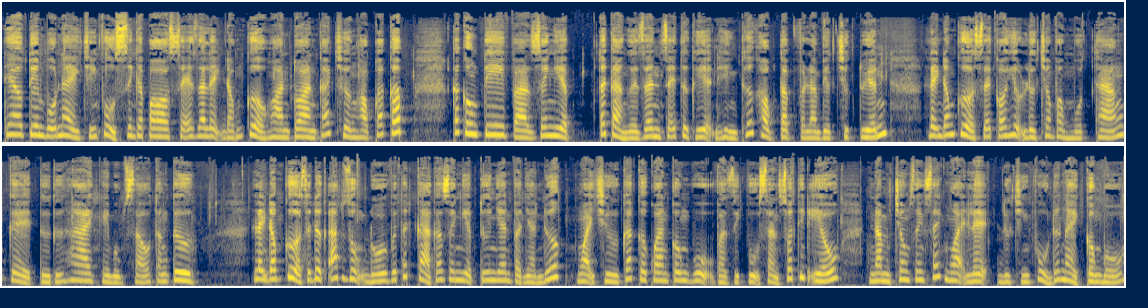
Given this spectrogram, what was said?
Theo tuyên bố này, chính phủ Singapore sẽ ra lệnh đóng cửa hoàn toàn các trường học các cấp, các công ty và doanh nghiệp. Tất cả người dân sẽ thực hiện hình thức học tập và làm việc trực tuyến. Lệnh đóng cửa sẽ có hiệu lực trong vòng một tháng kể từ thứ hai ngày 6 tháng 4. Lệnh đóng cửa sẽ được áp dụng đối với tất cả các doanh nghiệp tư nhân và nhà nước, ngoại trừ các cơ quan công vụ và dịch vụ sản xuất thiết yếu nằm trong danh sách ngoại lệ được chính phủ nước này công bố.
